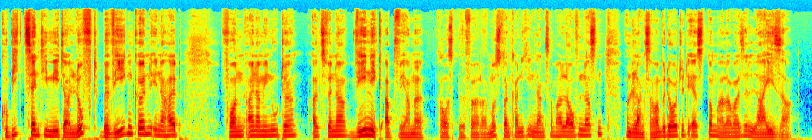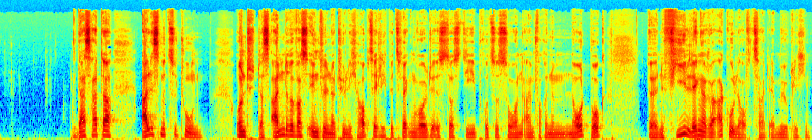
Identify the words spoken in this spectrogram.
Kubikzentimeter Luft bewegen können innerhalb von einer Minute, als wenn er wenig Abwärme rausbefördern muss. Dann kann ich ihn langsamer laufen lassen und langsamer bedeutet er ist normalerweise leiser. Das hat da alles mit zu tun. Und das andere, was Intel natürlich hauptsächlich bezwecken wollte, ist, dass die Prozessoren einfach in einem Notebook äh, eine viel längere Akkulaufzeit ermöglichen.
